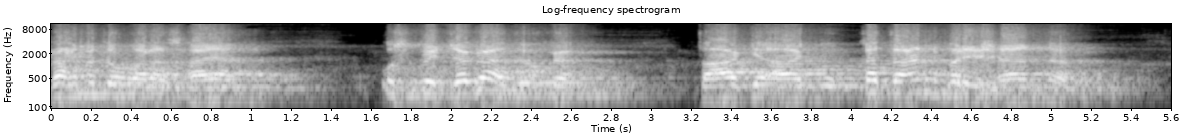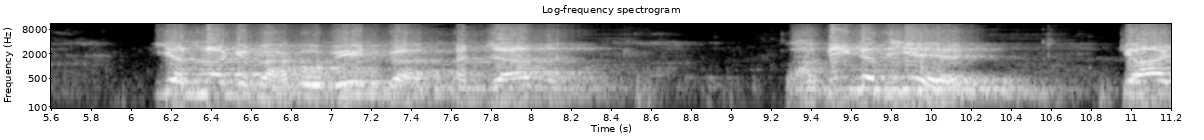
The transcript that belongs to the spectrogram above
رحمتوں والا سایہ اس میں جگہ دوں گا تاکہ آج وہ قطع پریشان نہ ہو۔ یہ اللہ کے محبوبین کا انجام ہے۔ تو حقیقت یہ ہے کہ آج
